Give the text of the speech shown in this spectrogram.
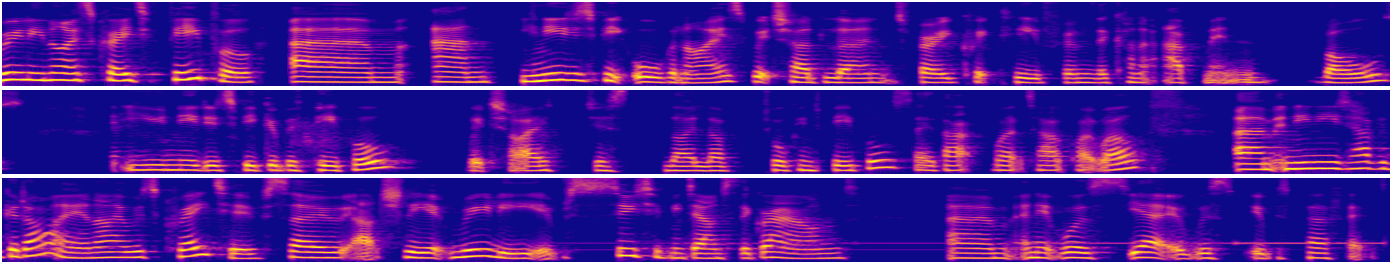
really nice, creative people. Um, and you needed to be organized, which I'd learned very quickly from the kind of admin roles. You needed to be good with people, which I just, I love talking to people. So that worked out quite well um, and you need to have a good eye. And I was creative, so actually, it really it suited me down to the ground, um, and it was yeah, it was it was perfect.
